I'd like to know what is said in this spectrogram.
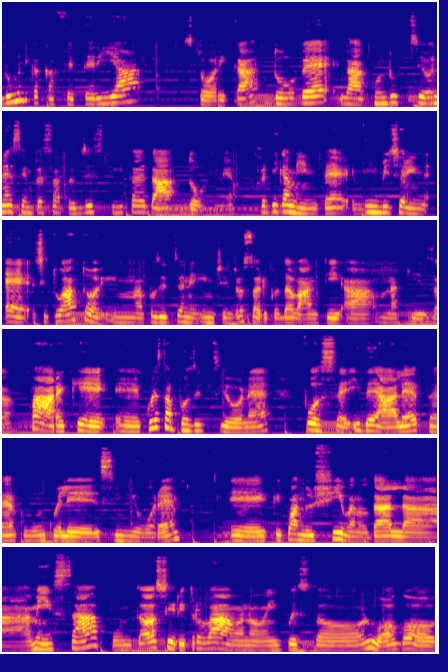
l'unica caffetteria storica dove la conduzione è sempre stata gestita da donne. Praticamente il Bicerin è situato in una posizione in centro storico davanti a una chiesa. Pare che eh, questa posizione fosse ideale per comunque le signore eh, che quando uscivano dalla messa appunto si ritrovavano in questo luogo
